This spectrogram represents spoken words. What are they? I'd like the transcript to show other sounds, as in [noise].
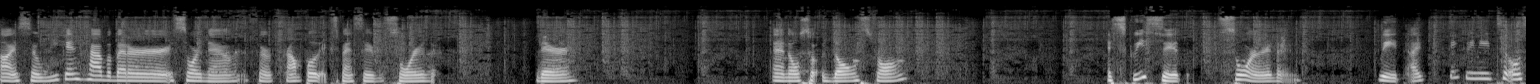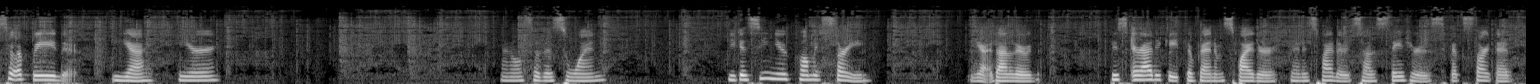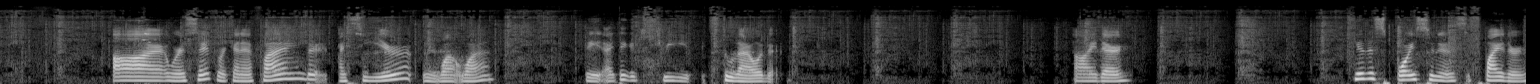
Alright, so we can have a better sword now. So, crumpled, expensive sword. There. And also long, strong. Exquisite sword. Wait, I think we need to also upgrade, yeah, here. And also this one. You can see new comic story. Yeah, download. Please eradicate the venom spider. Venom spider sounds dangerous. Get started. Uh, where's it? We're gonna find. I see you. Wait, what, what? Wait, I think it's really, it's too loud. Either. Kill this poisonous spider.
